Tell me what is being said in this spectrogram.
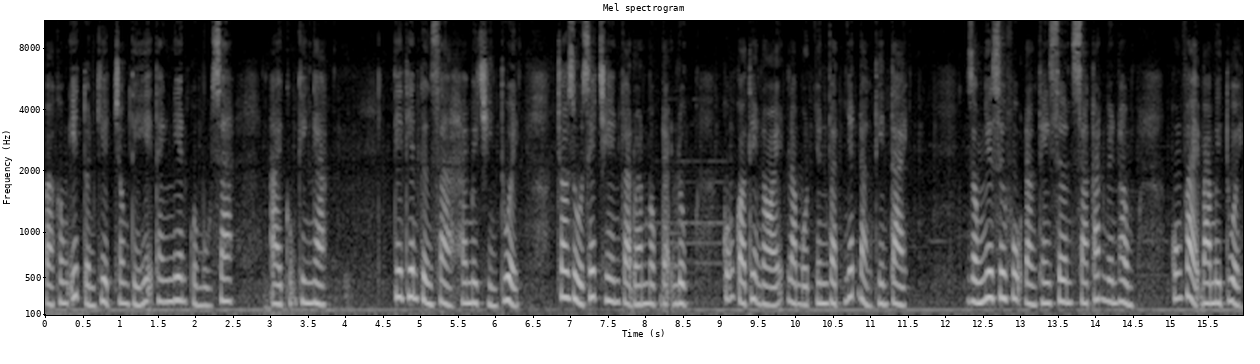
Và không ít tuấn kiệt trong thế hệ thanh niên của Mục Gia Ai cũng kinh ngạc. Tiên thiên cường giả 29 tuổi, Cho dù xét trên cả đoan mộc đại lục, Cũng có thể nói là một nhân vật nhất đẳng thiên tài. Giống như sư phụ đằng Thanh Sơn, Sa Cát Nguyên Hồng, Cũng phải 30 tuổi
